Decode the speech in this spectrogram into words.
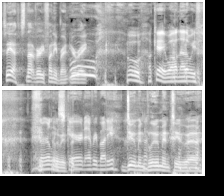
So yeah, it's not very funny, Brent. You're right. Oh, okay. Well, now that we've thoroughly that we've scared everybody, doom and gloom into. Uh,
